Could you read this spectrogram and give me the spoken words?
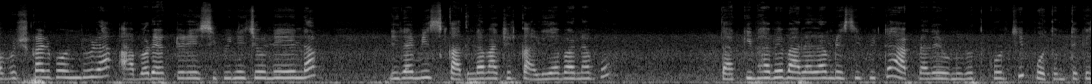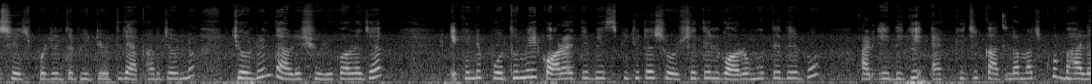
নমস্কার বন্ধুরা আবার একটা রেসিপি নিয়ে চলে এলাম। নিরামিষ কাতলা মাছের কালিয়া বানাবো। তা কীভাবে বানালাম রেসিপিটা আপনাদের অনুরোধ করছি প্রথম থেকে শেষ পর্যন্ত ভিডিওটি দেখার জন্য। চলুন তাহলে শুরু করা যাক। এখানে প্রথমেই কড়াইতে বেশ কিছুটা সর্ষে তেল গরম হতে দেব। আর এদিকে এক কেজি কাতলা মাছ খুব ভালো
